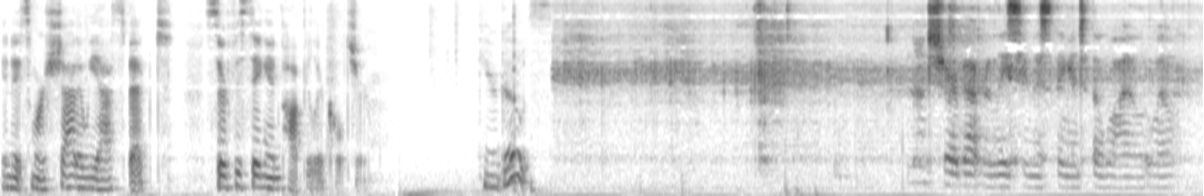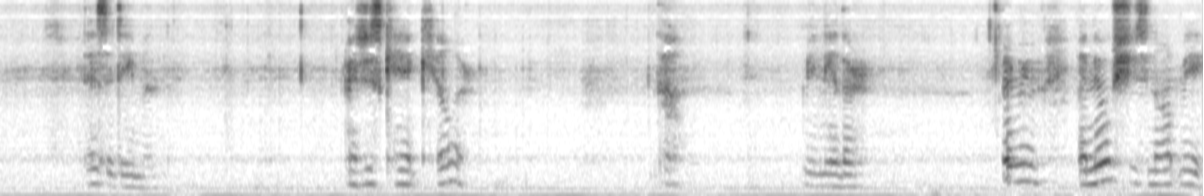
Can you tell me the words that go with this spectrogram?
in its more shadowy aspect, surfacing in popular culture. Here goes. Not sure about releasing this thing into the wild, Will. It is a demon. I just can't kill her. No. Me neither. I mean, I know she's not me.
